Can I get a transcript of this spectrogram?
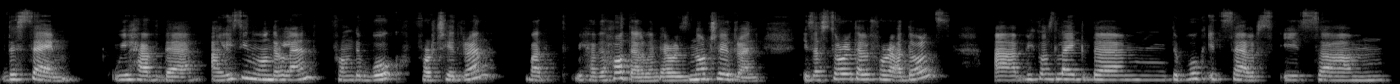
the same, we have the Alice in Wonderland from the book for children, but we have the hotel when there is no children. Is a storytell for adults uh, because like the um, the book itself is um,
